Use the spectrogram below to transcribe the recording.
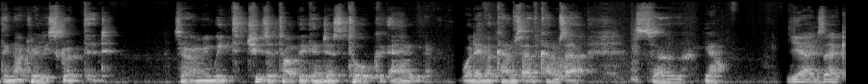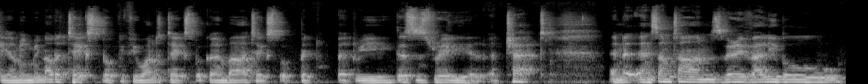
they're not really scripted. So I mean, we choose a topic and just talk, and whatever comes up comes up. So yeah. Yeah, exactly. I mean, we're not a textbook. If you want a textbook, go and buy a textbook. But but we this is really a, a chat, and and sometimes very valuable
